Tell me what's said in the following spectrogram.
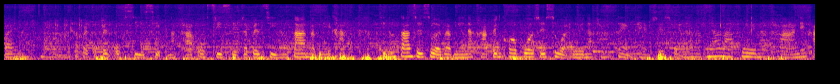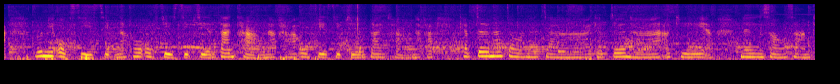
ไปนะคะต่อไปจะเป็นอก 40 นะคะ อก 40 จะเป็นสีน้ำตาลแบบนี้ค่ะ สีน้ำตาลสวยๆแบบนี้นะคะ เป็นคอบัวสวยๆเลยนะคะ แต่งแถบสวยๆน่ารักน่ารักเลยนะคะนี่ค่ะ รุ่นนี้อก 40 นะคะ อก 40 สีน้ำตาลขาวนะคะ อก 40 สีน้ำตาลขาวนะคะ แคปเจอร์หน้าจอนะจ๊ะ แคปเจอร์นะ โอเคอะหนึ่งสองสามแค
